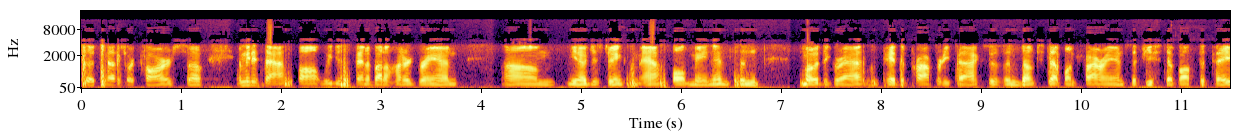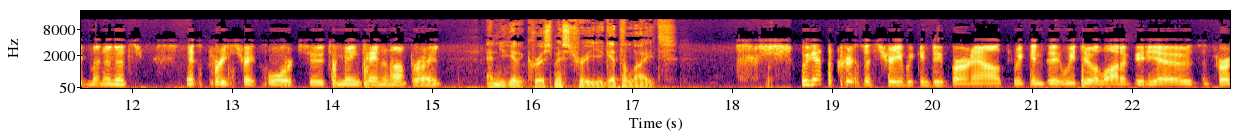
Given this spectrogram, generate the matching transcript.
to test our cars. So, I mean, it's asphalt. We just spent about 100 grand, um, you know, just doing some asphalt maintenance and mowed the grass and paid the property taxes and don't step on fire ants if you step off the pavement. And it's it's pretty straightforward to to maintain and operate. and you get a Christmas tree. You get the lights. We got the Christmas tree. We can do burnouts. We can do we do a lot of videos and for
